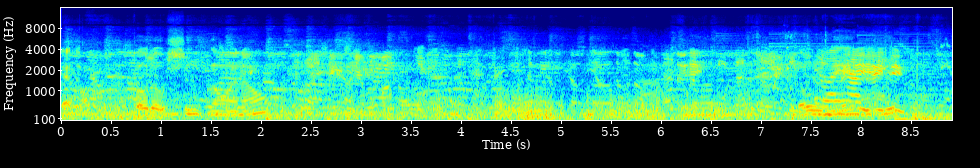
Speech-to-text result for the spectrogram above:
Got the photo shoot going on. Gold man.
